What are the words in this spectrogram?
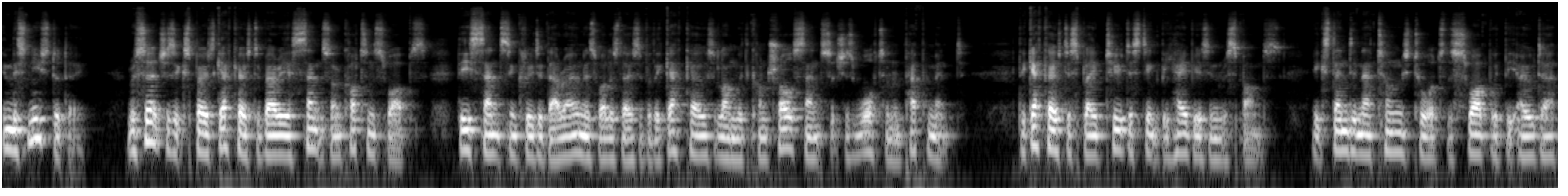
In this new study, researchers exposed geckos to various scents on cotton swabs. These scents included their own as well as those of other geckos, along with control scents such as water and peppermint. The geckos displayed two distinct behaviours in response, extending their tongues towards the swab with the odour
